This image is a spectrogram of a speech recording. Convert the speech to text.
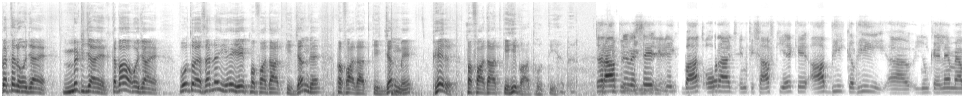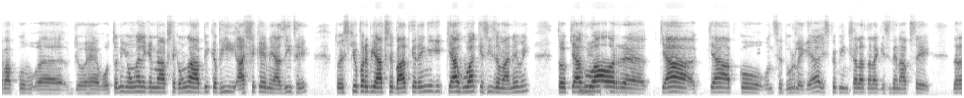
कत्ल हो जाएँ मिट जाएँ तबाह हो जाएँ। वो तो ऐसा नहीं है ये एक मफादात की जंग है। मफादात की जंग में फिर मफादात की ही बात होती है फिर। सर आपने वैसे एक बात और आज इंकशाफ किया है कि आप भी कभी यूँ कह लें मैं अब आपको जो है वो तो नहीं कहूँगा लेकिन मैं आपसे कहूँगा आप भी कभी आशिक न्याजी थे तो इसके ऊपर भी आपसे बात करेंगे कि क्या हुआ किसी जमाने में? तो क्या हुआ और क्या क्या आपको उनसे दूर ले गया? इस पे भी इंशाल्लाह ताला किसी दिन आपसे जरा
